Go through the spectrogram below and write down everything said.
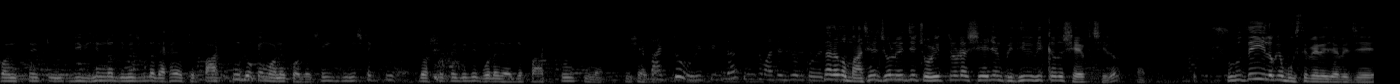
কনসেপ্ট বিভিন্ন জিনিসগুলো দেখা যাচ্ছে। পার্ট টু লোকে মনে করবে। সেই জিনিসটা একটু দর্শককে যদি বলে দাও যে পার্ট টু কিনা বিষয়টা। পাঠ টু ঋতিক দা তুমি তো মাছের ঝোল করেছ। না দেখো মাছের ঝোলের যে চরিত্রটা সে একজন পৃথিবী বিখ্যাত শেফ ছিল। আচ্ছা। শুরুতেই লোকে বুঝতে পেরে যাবে যে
